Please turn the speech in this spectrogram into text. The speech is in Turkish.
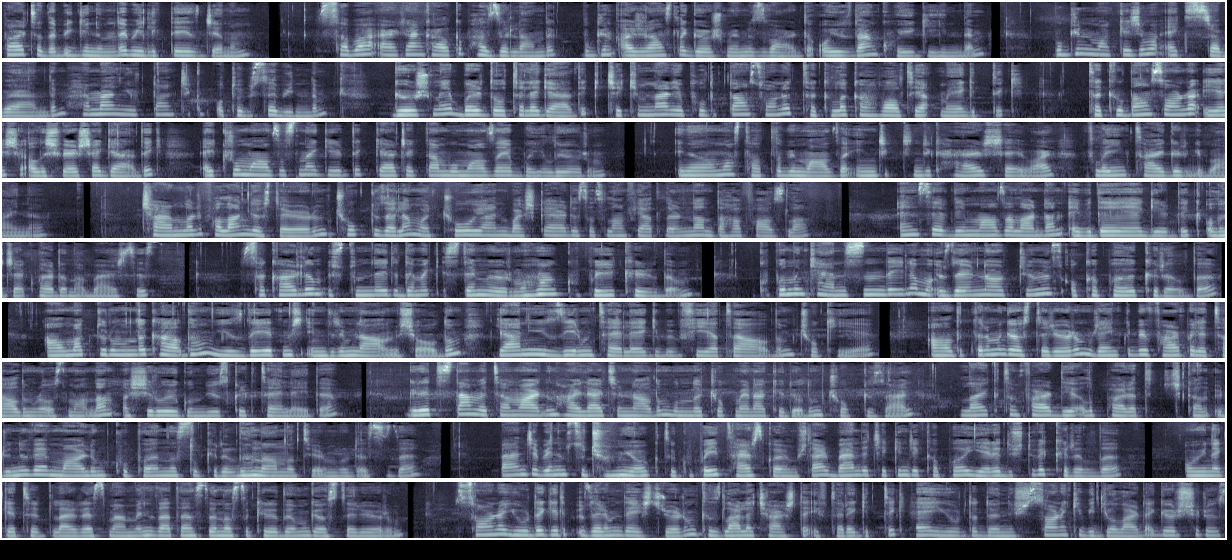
Isparta'da bir günümde birlikteyiz canım. Sabah erken kalkıp hazırlandık. Bugün ajansla görüşmemiz vardı. O yüzden koyu giyindim. Bugün makyajımı ekstra beğendim. Hemen yurttan çıkıp otobüse bindim. Görüşmeye Bari'de otele geldik. Çekimler yapıldıktan sonra takıla kahvaltı yapmaya gittik. Takıldan sonra İyaş'a alışverişe geldik. Ekru mağazasına girdik. Gerçekten bu mağazaya bayılıyorum. İnanılmaz tatlı bir mağaza. İncik cincik her şey var. Flying Tiger gibi aynı. Charmları falan gösteriyorum. Çok güzel ama çoğu yani başka yerde satılan fiyatlarından daha fazla. En sevdiğim mağazalardan Evideye'ye girdik olacaklardan habersiz. Sakarlığım üstümdeydi demek istemiyorum ama kupayı kırdım. Kupanın kendisini değil ama üzerine örttüğümüz o kapağı kırıldı. Almak durumunda kaldım. %70 indirimle almış oldum. Yani 120 TL gibi bir fiyata aldım. Çok iyi. Aldıklarımı gösteriyorum. Renkli bir far paleti aldım Rossmann'dan. Aşırı uygundu. 140 TL'ydi. Gratis'ten ve Temvard'ın highlighter'ını aldım. Bunu da çok merak ediyordum. Çok güzel. Liked'ın far diye alıp parlatıcı çıkan ürünü ve malum kupa nasıl kırıldığını anlatıyorum burada size. Bence benim suçum yoktu. Kupayı ters koymuşlar. Ben de çekince kapağı yere düştü ve kırıldı. Oyuna getirdiler resmen beni. Zaten size nasıl kırdığımı gösteriyorum. Sonra yurda gelip üzerimi değiştiriyorum. Kızlarla çarşıda iftara gittik. Hey yurda dönüş. Sonraki videolarda görüşürüz.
